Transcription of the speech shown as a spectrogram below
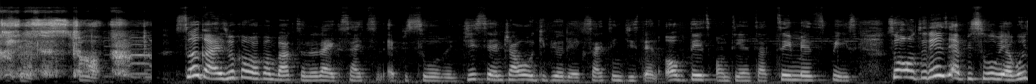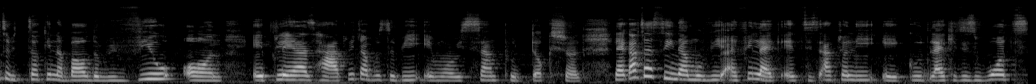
Jesus, stop. So guys, welcome welcome back to another exciting episode with G Central. We'll give you the exciting gist and updates on the entertainment space. So on today's episode, we are going to be talking about the review on A Player's Heart, which happens to be a Sam production. Like after seeing that movie, I feel like it is actually a good, like it is what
